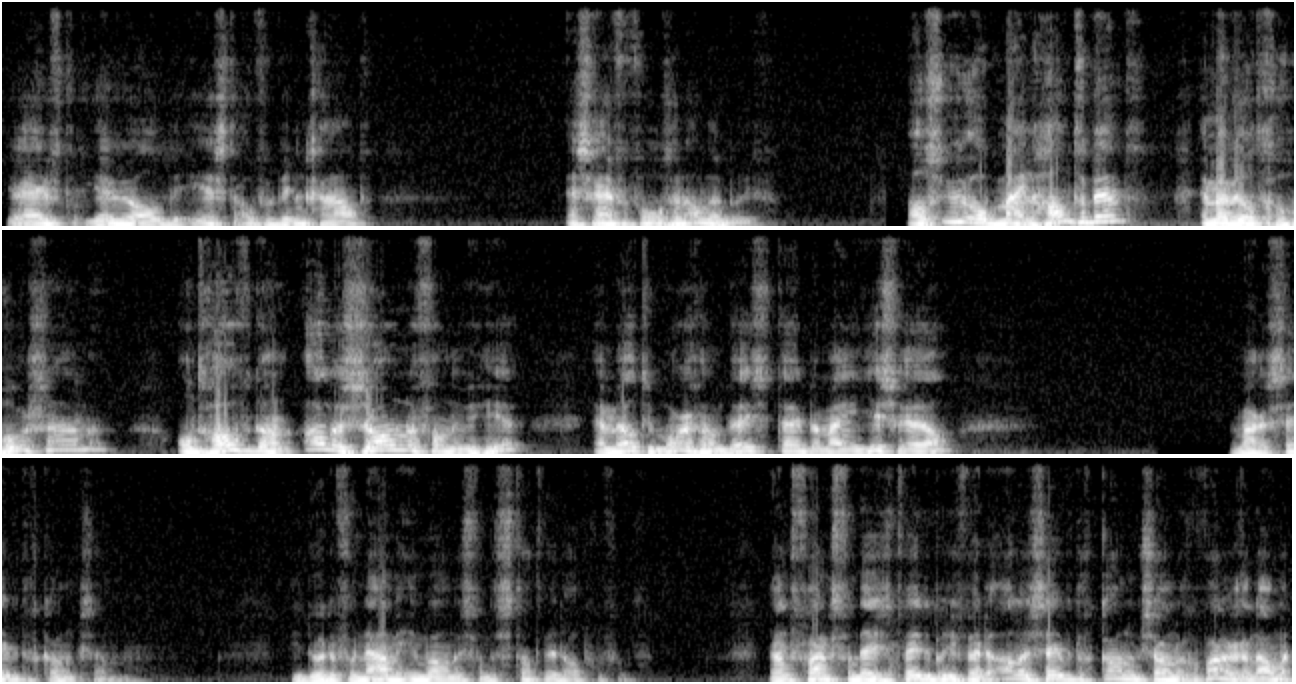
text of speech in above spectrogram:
Hier heeft Jehu al de eerste overwinning gehaald en schrijft vervolgens een andere brief. Als u op mijn hand bent en mij wilt gehoorzamen, onthoofd dan alle zonen van uw Heer en meld u morgen om deze tijd bij mij in Israël. Er waren 70 koningszonen, die door de voorname inwoners van de stad werden opgevoed. Na ontvangst van deze tweede brief werden alle 70 koningszonen gevangen genomen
